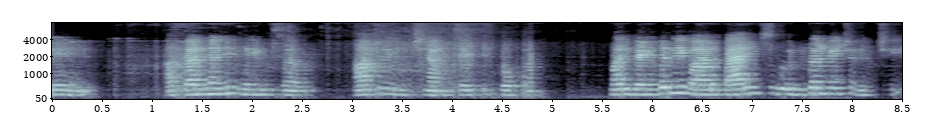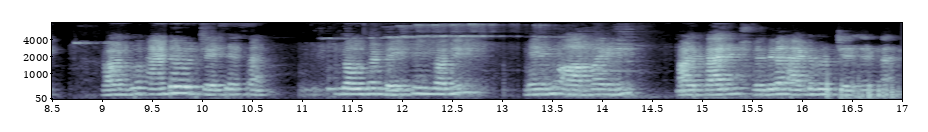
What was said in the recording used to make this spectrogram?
నేను ఆ కన్యని నేను ఆశ్రయించినాను చేసిపోతాను మరి వెంటనే వాళ్ళ పేరెంట్స్ ఇన్ఫర్మేషన్ ఇచ్చి వాళ్ళకు హ్యాండ్ ఓవర్ చేసేసాను టూ థౌజండ్ ఎయిటీన్లోనే నేను ఆ అమ్మాయిని వాళ్ళ పేరెంట్స్ దగ్గర హ్యాండ్ ఓవర్ చేసేసాను.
